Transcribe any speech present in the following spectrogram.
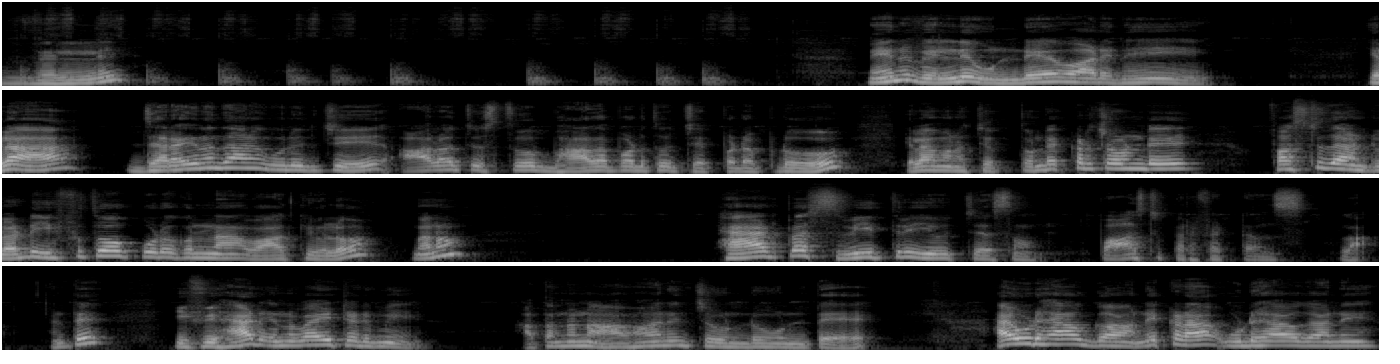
వెళ్ళి నేను వెళ్ళి ఉండేవాడిని. ఇలా జరిగిన దాని గురించి ఆలోచిస్తూ బాధపడుతూ చెప్పేటప్పుడు ఇలా మనం చెప్తుంటే ఎక్కడ చూడండి ఫస్ట్ దాంట్లో అంటే ఇఫ్తో కూడుకున్న వాక్యంలో మనం had plus V three use చేసాం. పాస్ట్ పెర్ఫెక్టెన్స్ లా. అంటే if you had invited me అతను నన్ను ఆహ్వానించి ఉండి ఉంటే ఐ వుడ్ హ్యావ్ గాన్ ఇక్కడ వుడ్ హ్యావ్ కానీ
